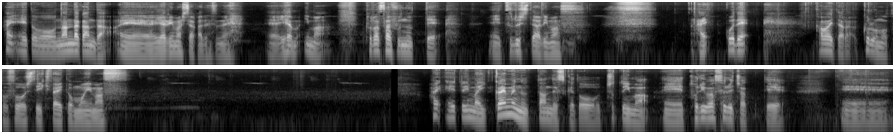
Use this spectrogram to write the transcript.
はい、えっ、ー、と、なんだかんだ、えー、やりましたかですね。えー、いや、今、プラサフ塗って、えー、吊るしてあります。はい、これで、乾いたら黒の塗装をしていきたいと思います。はい、えっ、ー、と、今1回目塗ったんですけど、ちょっと今、えー、取り忘れちゃって、え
